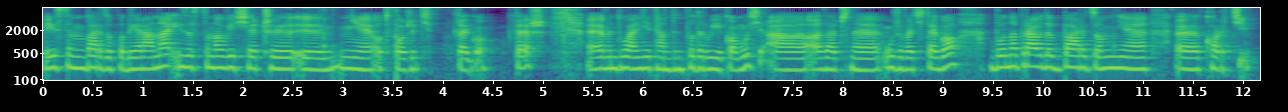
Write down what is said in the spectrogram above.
Jestem bardzo podjarana i zastanowię się, czy y, nie otworzyć tego też. Ewentualnie tamten podaruję komuś, a, a zacznę używać tego, bo naprawdę bardzo mnie e, korci.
